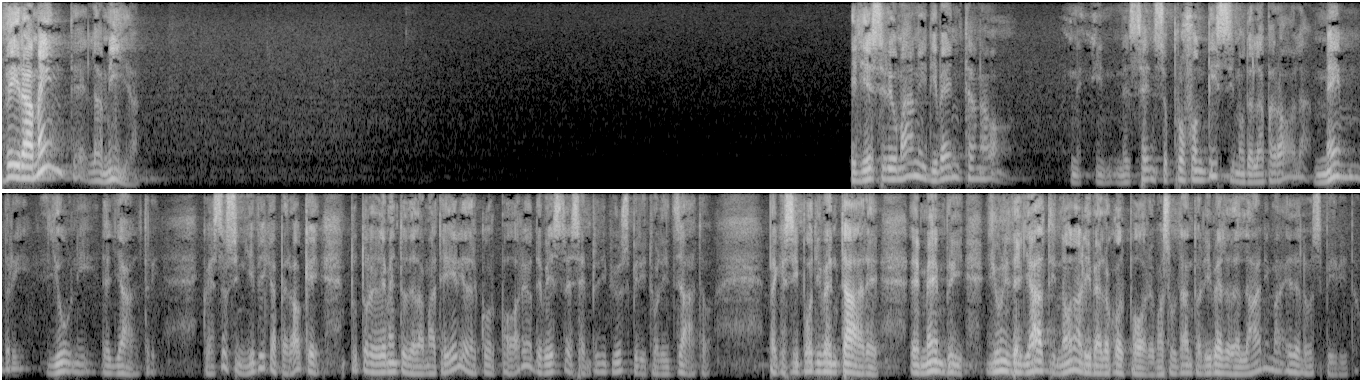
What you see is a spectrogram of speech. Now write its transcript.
veramente la mia. E gli esseri umani diventano, nel senso profondissimo della parola, membri gli uni degli altri. Questo significa però che tutto l'elemento della materia, del corporeo, deve essere sempre di più spiritualizzato, perché si può diventare eh, membri gli uni degli altri non a livello corporeo, ma soltanto a livello dell'anima e dello spirito.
